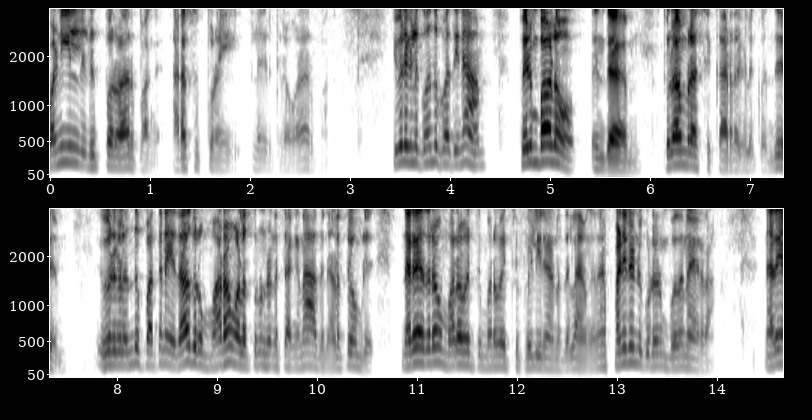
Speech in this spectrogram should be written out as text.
பணியில் இருப்பவராக இருப்பாங்க அரசு துணையில் இருக்கிறவராக இருப்பாங்க. இவர்களுக்கு வந்து பார்த்திங்கன்னா பெரும்பாலும் இந்த துலாம் ராசிக்காரர்களுக்கு வந்து இவர்கள் வந்து பார்த்தீங்கன்னா ஏதாவது ஒரு மரம் வளர்த்தணும்னு நினச்சாங்கன்னா அது நடத்தவே முடியாது. நிறைய தடவை மரம் வச்சு மரம் வச்சு ஃபெயிலியர் ஆனதெல்லாம் இவங்க தான். பன்னிரெண்டு கூட புதனாயிரம் நிறைய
